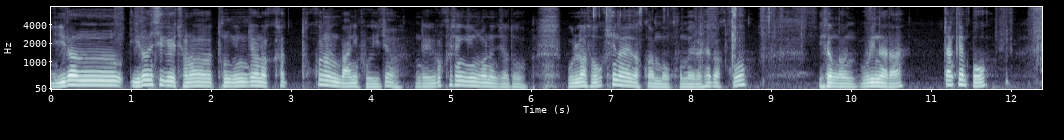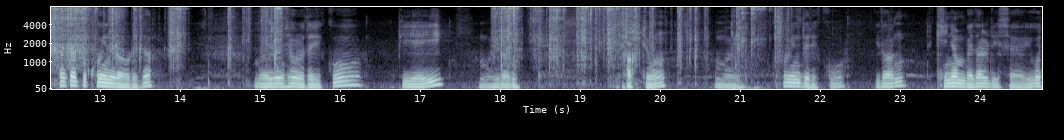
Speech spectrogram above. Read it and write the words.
이런 이런 식의 전화 동전화 카 토큰은 많이 보이죠? 근데 이렇게 생긴 거는 저도 몰라서 혹시나 해갖고 한번 구매를 해봤고 이런 건 우리나라 짱깨뽀 짱깨뽀 코인이라고 그러죠? 뭐 이런 식으로 돼 있고 BA 뭐 이런 각종 뭐 코인들 있고 이런 기념 메달도 있어요. 이거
